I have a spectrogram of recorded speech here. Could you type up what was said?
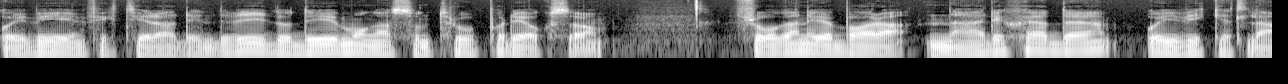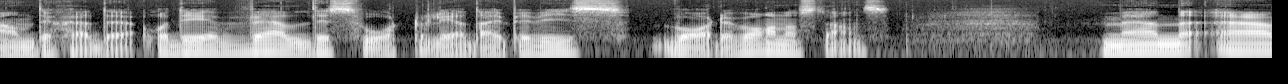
hiv-infekterad individ och det är ju många som tror på det också. Frågan är ju bara när det skedde och i vilket land det skedde. Och det är väldigt svårt att leda i bevis var det var någonstans. Men eh,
